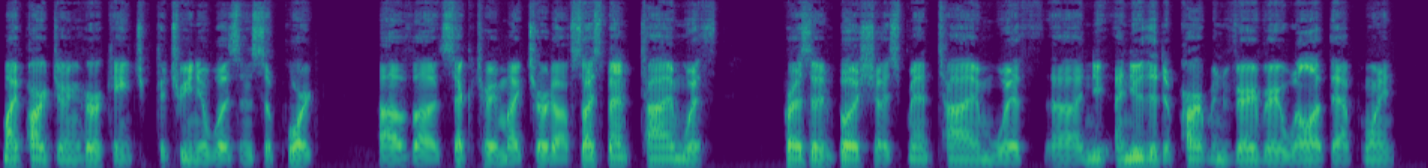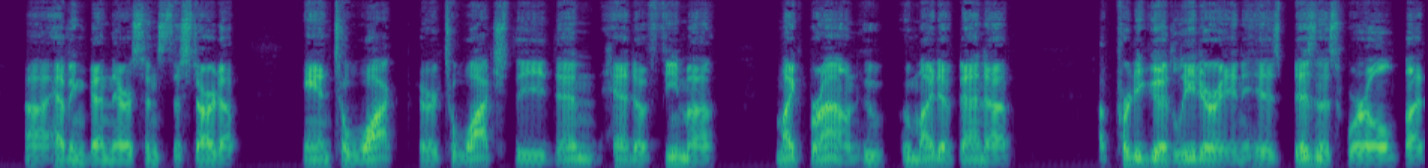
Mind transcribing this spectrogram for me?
My part during Hurricane Katrina was in support of uh, Secretary Mike Chertoff. So I spent time with President Bush. I spent time with. Knew, I knew the department very very well at that point, having been there since the startup, and to walk or to watch the then head of FEMA, Mike Brown, who who might have been a a pretty good leader in his business world, but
